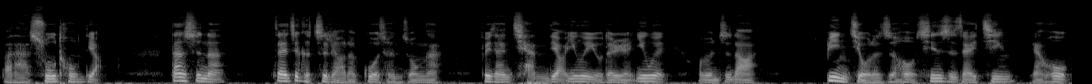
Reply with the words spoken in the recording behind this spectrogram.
把它疏通掉。但是呢，在这个治疗的过程中啊，非常强调，因为有的人，因为我们知道啊，病久了之后，心是在惊，然后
